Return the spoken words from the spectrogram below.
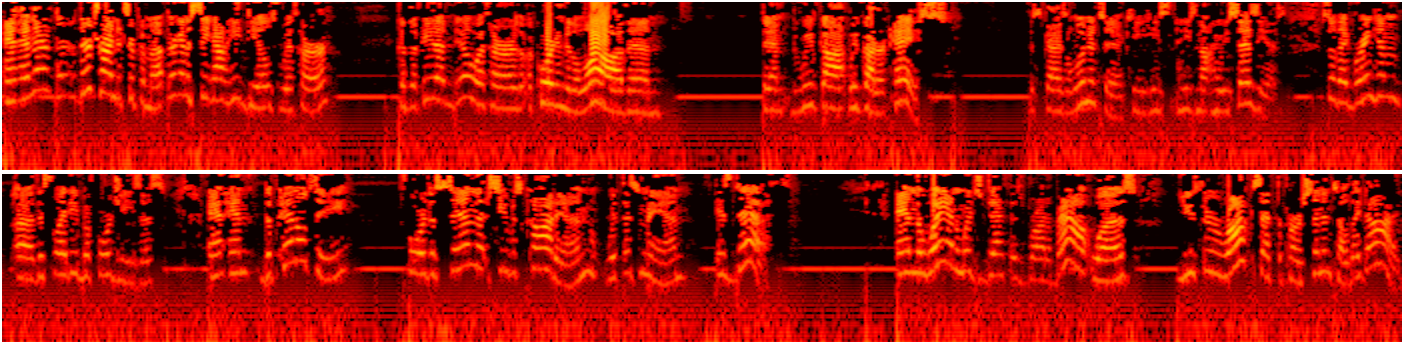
and, and they're, they're they're trying to trip him up. They're going to see how he deals with her, because if he doesn't deal with her according to the law, then then we've got we've got our case. this guy's a lunatic. He, he's, he's not who he says he is. So they bring him, uh, this lady, before Jesus. And, and the penalty for the sin that she was caught in with this man is death. And the way in which death is brought about was you threw rocks at the person until they died.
